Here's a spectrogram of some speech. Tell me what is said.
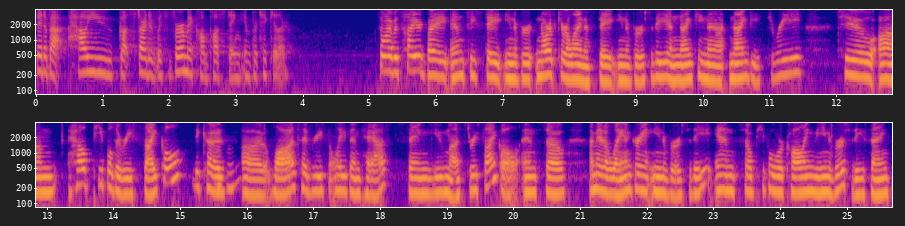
bit about how you got started with vermicomposting in particular. So I was hired by NC State, Univer- North Carolina State University in 1993 to um, help people to recycle because mm-hmm. uh, laws had recently been passed saying you must recycle. And so I'm at a land grant university. And so people were calling the university saying,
